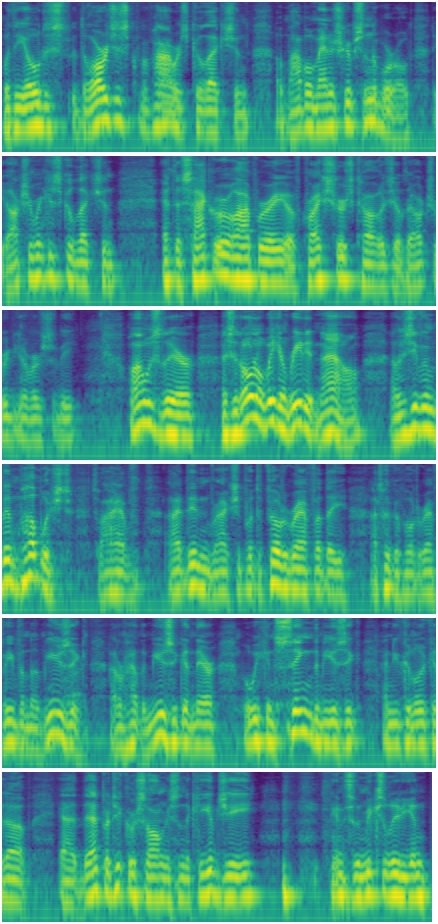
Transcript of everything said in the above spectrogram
with the oldest, the largest papyrus collection of Bible manuscripts in the world, the Oxford Oxyrhynchus collection, at the Sackler Library of Christ Church College of the Oxford University, while I was there, I said, "Oh no, we can read it now, and it's even been published." So I have, I didn't actually put the photograph of the, I took a photograph, even the music. I don't have the music in there, but we can sing the music, and you can look it up. Uh, that particular song is in the key of And it's a Mixolydian,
